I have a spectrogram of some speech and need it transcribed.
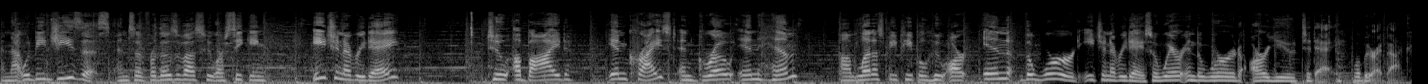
and that would be Jesus. And so, for those of us who are seeking each and every day to abide in Christ and grow in Him, um, let us be people who are in the Word each and every day. So, where in the Word are you today? We'll be right back.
